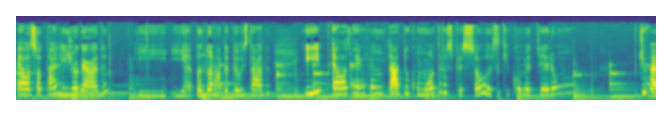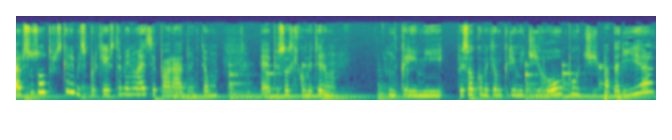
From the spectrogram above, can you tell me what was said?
ela só tá ali jogada e, e abandonada pelo Estado e ela tem contato com outras pessoas que cometeram diversos outros crimes, porque isso também não é separado. Então, é, pessoas que cometeram um crime. Pessoa que cometeu um crime de roubo de padaria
